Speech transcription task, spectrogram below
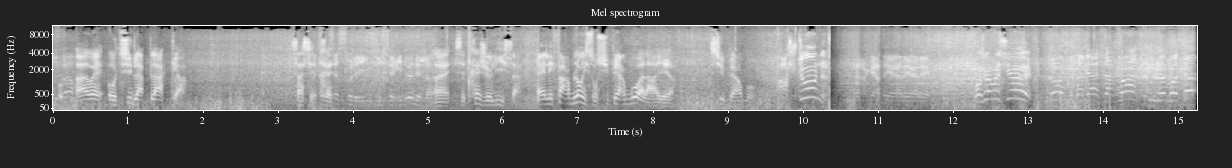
petits phares. Ah ouais, au-dessus de la plaque là. Ça c'est très, Ça sur les X série 2 déjà. Ouais, c'est très joli ça. Eh, les phares blancs, ils sont super beaux à l'arrière. Super beaux. Ah, je tourne Regardez, regardez, regardez. Bonjour monsieur vous avez un Jaguar sous le moteur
